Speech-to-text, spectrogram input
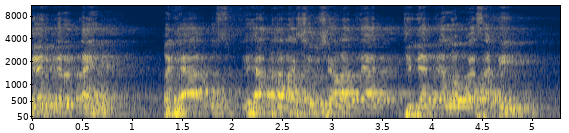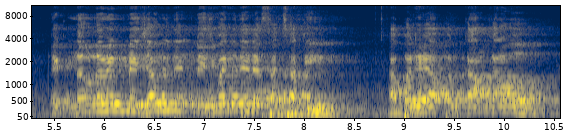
गैर करत नाही. पण ह्या ह्या धाराशिव शहरातल्या जिल्ह्यातल्या लोकांसाठी एक नवनवीन मेजवानी दे मेजवानी देण्यासाठी आपण हे आपण काम करावं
